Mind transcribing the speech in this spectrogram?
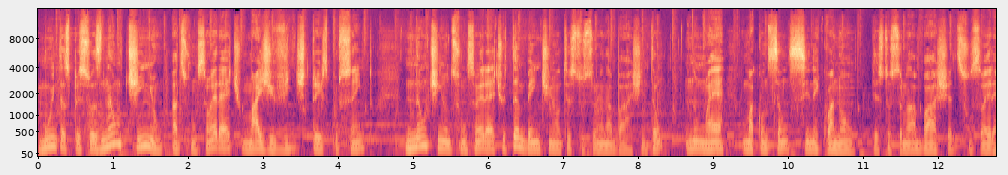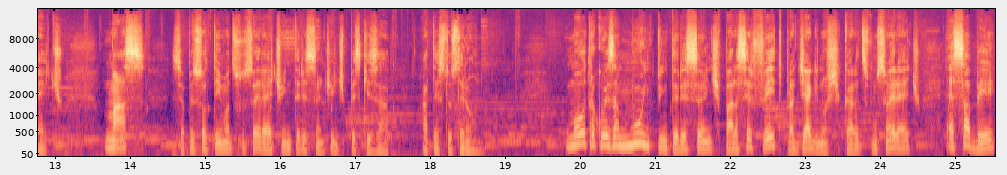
muitas pessoas não tinham a disfunção erétil, mais de 23% não tinham disfunção erétil e também tinham testosterona baixa. Então, não é uma condição sine qua non, testosterona baixa, disfunção erétil. Mas, se a pessoa tem uma disfunção erétil, é interessante a gente pesquisar a testosterona. Uma outra coisa muito interessante para ser feito para diagnosticar a disfunção erétil é saber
